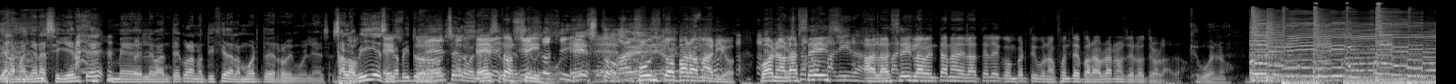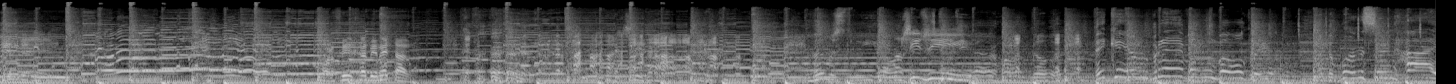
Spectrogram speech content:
y a la mañana siguiente me levanté con la noticia de la muerte de Robin Williams. O sea, lo vi ese Esto- capítulo de noche. y a la mañana Esto sí, Eso sí. Esto. punto para Mario. Bueno, a las Esto 6 convalida, a las seis la ventana de la tele con Berto y Buenafuente para hablarnos del otro lado. Qué bueno. Por fin heavy metal. Sí, sí. They can brave and boldly. The one sing high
